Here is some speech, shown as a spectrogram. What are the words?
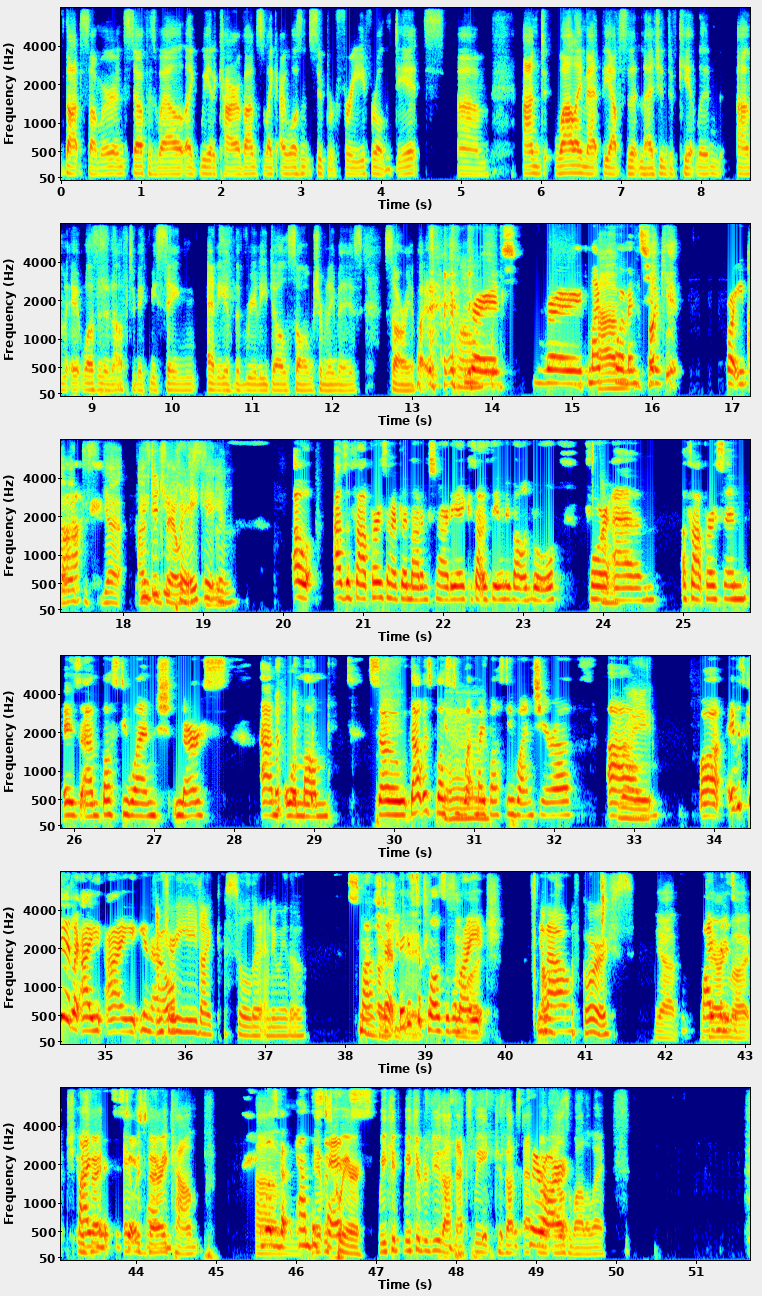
that summer and stuff as well. Like we had a caravan, so like I wasn't super free for all the dates. Um, and while I met the absolute legend of Caitlin, um, it wasn't enough to make me sing any of the really dull songs from Les Mis. Sorry about it. Rude, rude. My um, performance should have brought you back. To, yeah. Who did you play, Caitlin? Oh, as a fat person, I play Madame Thenardier because that was the only valid role for oh. um a fat person is um busty wench, nurse, um or mum. So that was busty yeah. my busty wench era. Um, right but it was good. Like I, I, you know, I'm sure you like sold it anyway, though. Smashed oh, it. Biggest did. applause of the so night. Much. You oh, know, of course. Yeah, five very minutes much. Of, five it was, minutes very, it was very camp. Um, it was um, camp It was tits. queer. We could we could review that next week because that's queer art. a while away.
